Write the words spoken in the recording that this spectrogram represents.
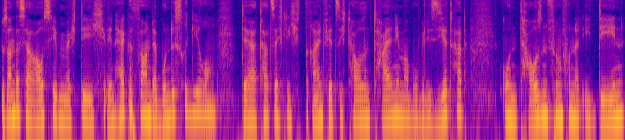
Besonders herausheben möchte ich den Hackathon der Bundesregierung, der tatsächlich 43.000 Teilnehmer mobilisiert hat und 1500 Ideen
